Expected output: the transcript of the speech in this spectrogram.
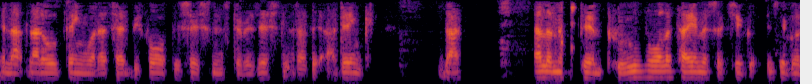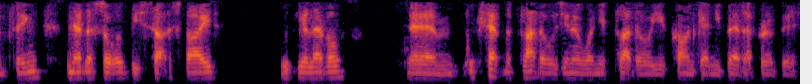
and that, that old thing what I said before, persistence to resistance, I, th- I think that element to improve all the time is such a is a good thing. Never sort of be satisfied with your level, um, except the plateaus. You know, when you plateau, you can't get any better for a bit.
